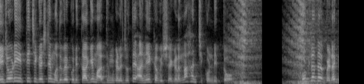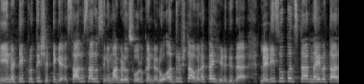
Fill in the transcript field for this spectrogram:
ಈ ಜೋಡಿ ಇತ್ತೀಚೆಗಷ್ಟೇ ಮದುವೆ ಕುರಿತಾಗಿ ಮಾಧ್ಯಮಗಳ ಜೊತೆ ಅನೇಕ ವಿಷಯಗಳನ್ನು ಹಂಚಿಕೊಂಡಿತ್ತು. ಕುಡ್ಲದ ಬೆಡಗಿ ನಟಿ ಕೃತಿ ಶೆಟ್ಟಿಗೆ ಸಾಲು ಸಾಲು ಸಿನಿಮಾಗಳು ಸೋಲು ಕಂಡರೂ ಅದೃಷ್ಟ ಅವರ ಕೈ ಹಿಡಿದಿದೆ. ಲೇಡಿ ಸೂಪರ್ ಸ್ಟಾರ್ ನೈರತಾರ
